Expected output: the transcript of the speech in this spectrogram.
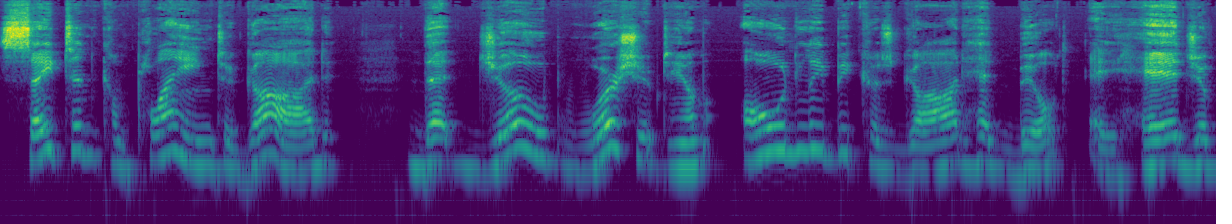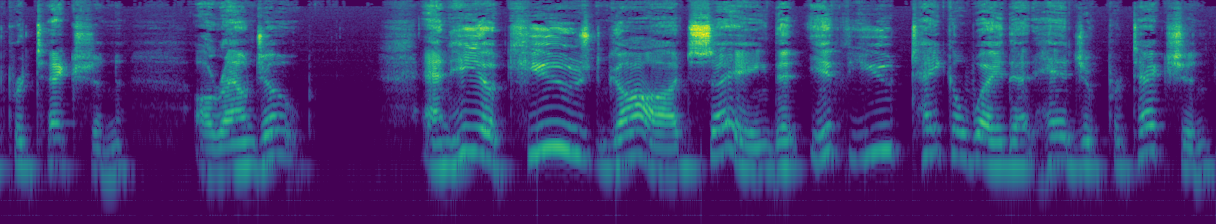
Satan complained to God that Job worshiped him only because God had built a hedge of protection around Job. And he accused God, saying that if you take away that hedge of protection,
